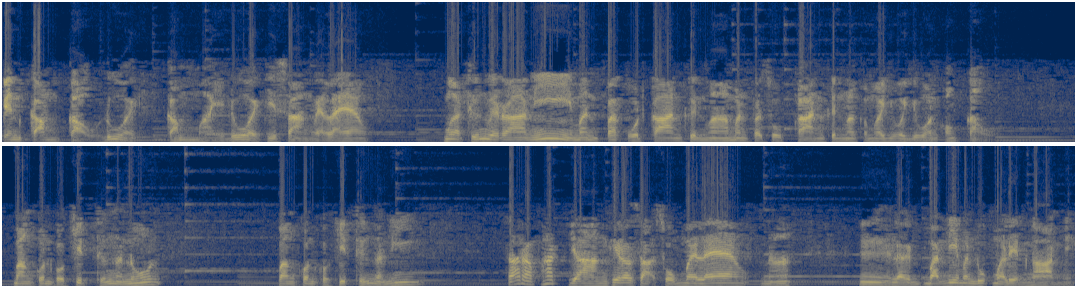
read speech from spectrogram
เป็นกรรมเก่าด้วย กรรมใหม่ด้วยที่สร้างไว้แล้ว เมื่อถึงเวลานี้มันปรากฏการขึ้นมามันประสบการณ์ขึ้นมาก็มายั่วยวนของเก่า บางคนก็คิดถึงอนโน้นบางคนก็คิดถึงอันนี้ สารพัดอย่างที่เราสะสมไปแล้วนะเออแล้วบัดนี้มันลุกมาเล่นงานนี่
